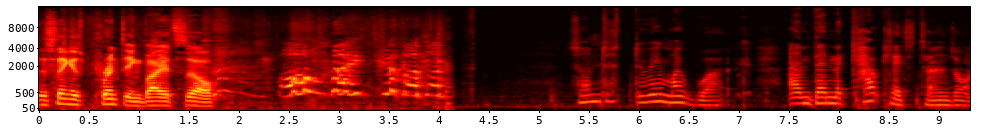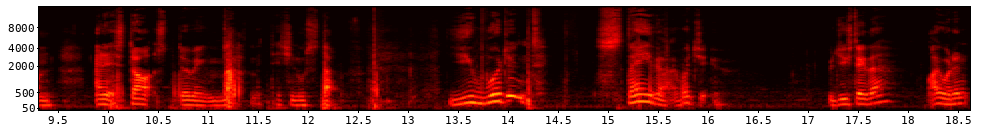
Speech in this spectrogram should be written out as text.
This thing is printing by itself. Oh my god! So I'm just doing my work, and then the calculator turns on, and it starts doing mathematicianal stuff. You wouldn't stay there, would you? Would you stay there? I wouldn't.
